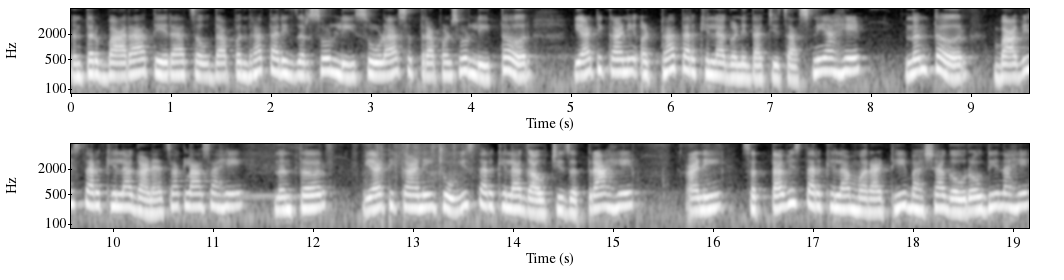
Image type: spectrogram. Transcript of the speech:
नंतर बारा तेरा चौदा पंधरा तारीख जर सोडली सोळा सतरा पण सोडली तर या ठिकाणी अठरा तारखेला गणिताची चाचणी आहे. नंतर बावीस तारखेला गाण्याचा क्लास आहे. नंतर या ठिकाणी चोवीस तारखेला गावची जत्रा आहे. आणि सत्तावीस तारखेला मराठी भाषा गौरव दिन आहे.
